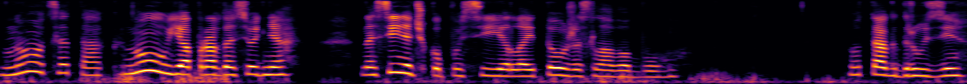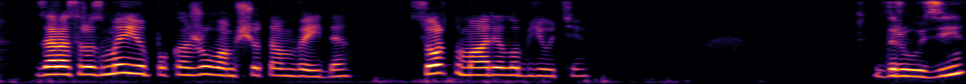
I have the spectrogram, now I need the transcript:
Ну, це так. Ну, я, правда, сьогодні насіннячко посіяла, і то вже слава Богу. Отак, друзі. Зараз розмию, покажу вам, що там вийде. Сорт Маріло Б'юті. Друзі,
